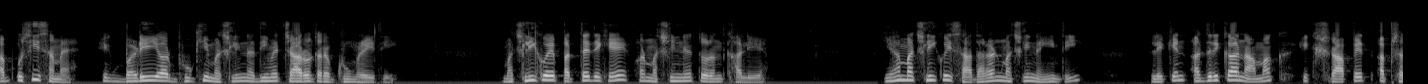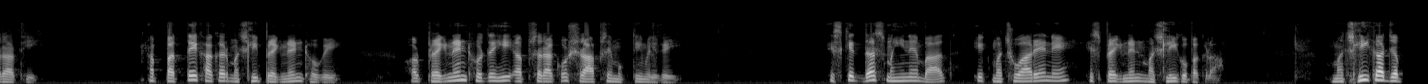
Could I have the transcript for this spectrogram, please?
अब उसी समय एक बड़ी और भूखी मछली नदी में चारों तरफ़ घूम रही थी। मछली को ये पत्ते दिखे और मछली ने तुरंत खा लिए। यह मछली कोई साधारण मछली नहीं थी, लेकिन अद्रिका नामक एक श्रापित अप्सरा थी। अब पत्ते खाकर मछली प्रेग्नेंट हो गई और प्रेग्नेंट होते ही अप्सरा को श्राप से मुक्ति मिल गई। इसके दस महीने बाद एक मछुआरे ने इस प्रेग्नेंट मछली को पकड़ा। मछली का जब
